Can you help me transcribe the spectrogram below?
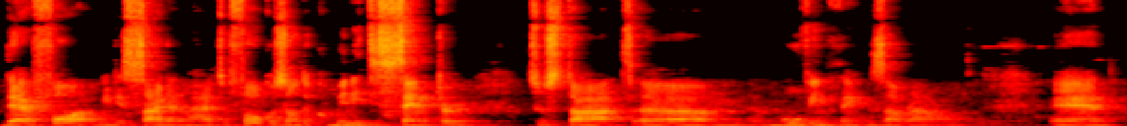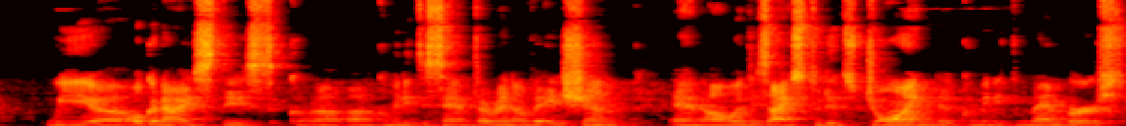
Therefore, we decided we had to focus on the community center to start um, moving things around. And we uh, organized this uh, uh, community center renovation and our design students joined the community members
